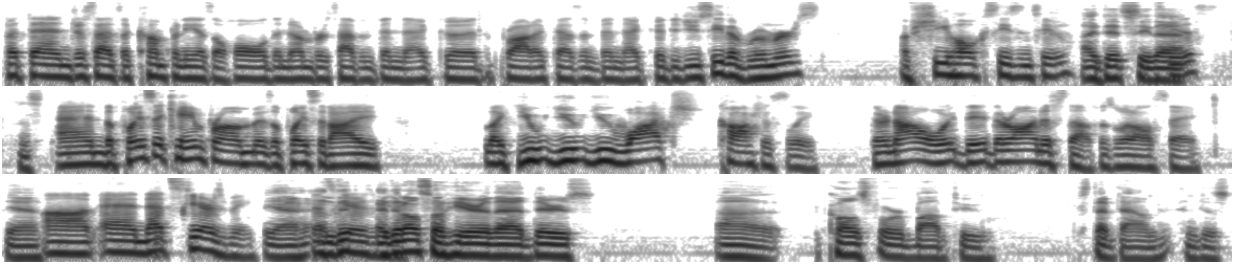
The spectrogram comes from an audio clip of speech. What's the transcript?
but then just as a company as a whole, the numbers haven't been that good. The product hasn't been that good. Did you see the rumors of She-Hulk season two? I did see See that. this? And the place it came from is a place that I like. You you you watch cautiously. They're not always they they're honest stuff, is what I'll say. yeah, Um, and that scares me. yeah. that and scares th- I did also hear that there's uh, calls for Bob to step down and just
